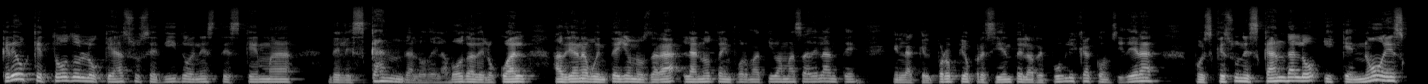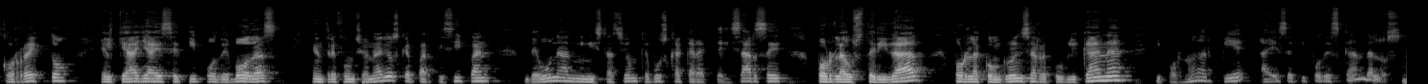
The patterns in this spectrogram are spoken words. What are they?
creo que todo lo que ha sucedido en este esquema del escándalo de la boda, de lo cual Adriana Buentello nos dará la nota informativa más adelante, en la que el propio presidente de la República considera pues que es un escándalo y que no es correcto el que haya ese tipo de bodas entre funcionarios que participan de una administración que busca caracterizarse por la austeridad, por la congruencia republicana y por no dar pie a ese tipo de escándalos.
